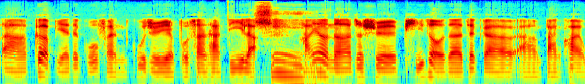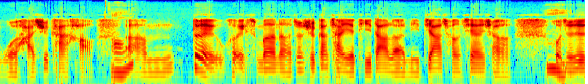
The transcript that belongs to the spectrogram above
啊，个别的股份估值也不算太低了，是。还有呢，就是啤酒的这个呃板块，我还是看好，嗯，对，为什么呢？就是刚才也提到了李嘉诚先生，或者是。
